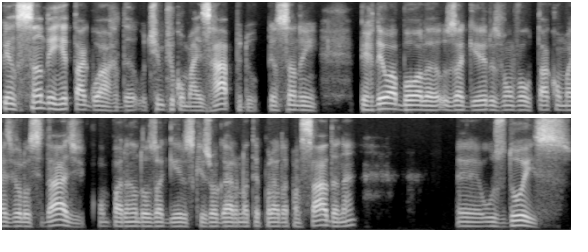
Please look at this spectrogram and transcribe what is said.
pensando em retaguarda, o time ficou mais rápido, pensando em perdeu a bola, os zagueiros vão voltar com mais velocidade, comparando aos zagueiros que jogaram na temporada passada, né? É, os dois,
